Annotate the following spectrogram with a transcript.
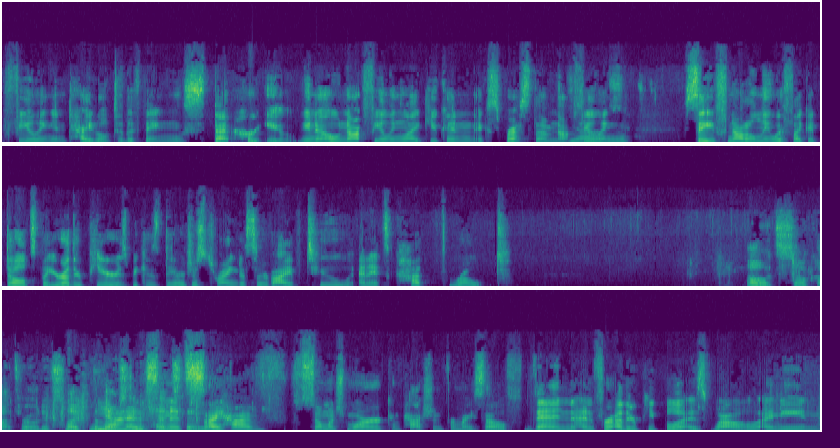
feeling entitled to the things that hurt you, you know, not feeling like you can express them, not yes. feeling safe not only with like adults but your other peers because they're just trying to survive too and it's cutthroat. Oh, it's so cutthroat. It's like the yes, most intense and it's thing. I have so much more compassion for myself then and for other people as well. I mean,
